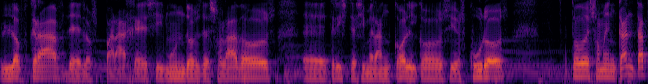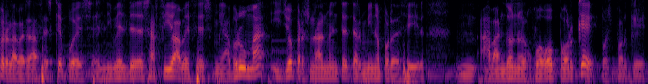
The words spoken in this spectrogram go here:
Lovecraft, de los parajes y mundos desolados, eh, tristes y melancólicos y oscuros todo eso me encanta, pero la verdad es que pues el nivel de desafío a veces me abruma y yo personalmente termino por decir mm, abandono el juego. ¿Por qué? Pues porque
